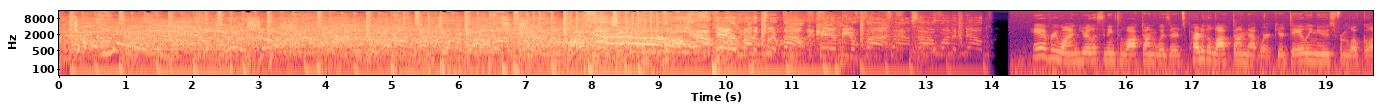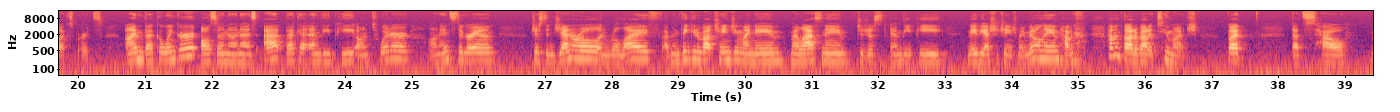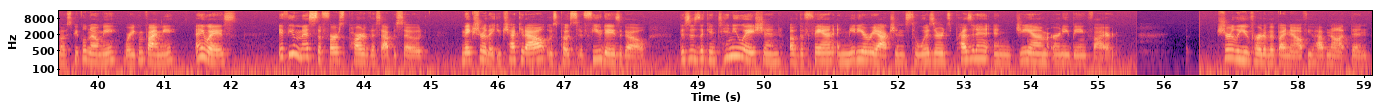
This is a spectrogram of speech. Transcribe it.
Hey everyone, you're listening to Locked On Wizards, part of the Locked On Network, your daily news from local experts. I'm Becca Winkert, also known as at Becca MVP on Twitter, on Instagram, just in general, in real life. I've been thinking about changing my name, my last name, to just MVP. Maybe I should change my middle name. Haven't haven't thought about it too much, but that's how most people know me, where you can find me. Anyways, if you missed the first part of this episode, make sure that you check it out. It was posted a few days ago. This is the continuation of the fan and media reactions to Wizards president and GM Ernie being fired. Surely you've heard of it by now. If you have not, then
